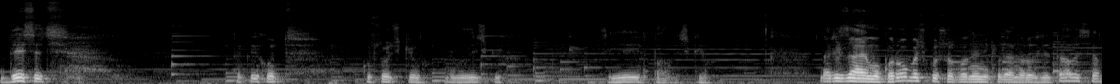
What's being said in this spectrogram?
10 таких от кусочків невеличких цієї палички. Нарізаємо коробочку, щоб вони нікуди не розліталися.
